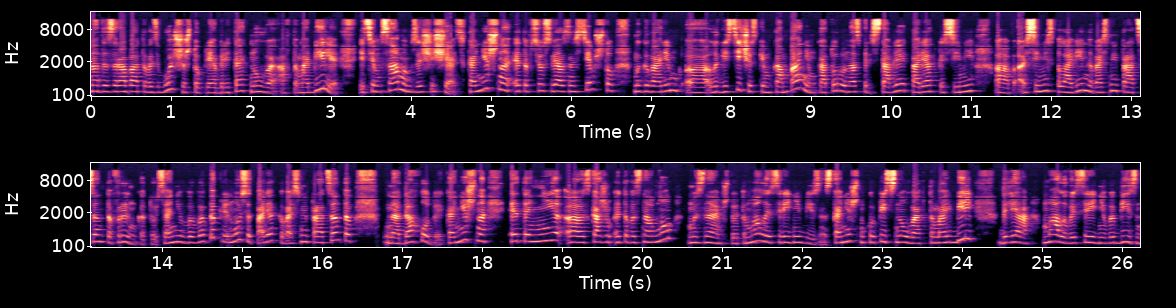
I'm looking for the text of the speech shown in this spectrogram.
надо зарабатывать больше, чтобы приобретать новые автомобили и тем самым защищать. Конечно, это все связано с тем, что мы говорим э, логистическим компаниям, которые у нас представляют порядка 7, 7,5-8% рынка. То есть они в ВВП приносят порядка 8% дохода. И, конечно, это не, э, скажем, это в основном мы знаем, что это малый и средний бизнес. Конечно, купить новый автомобиль для малого и среднего бизнеса,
